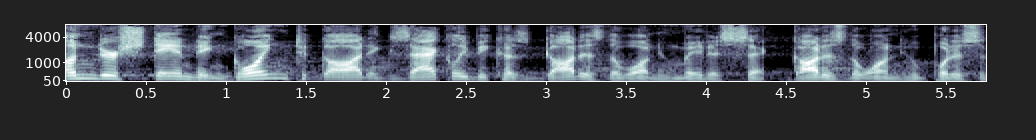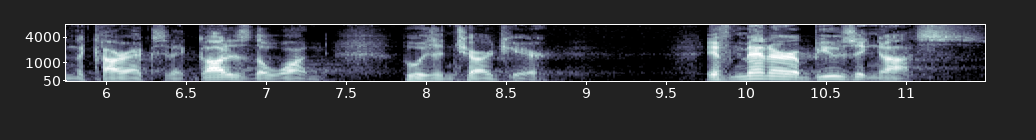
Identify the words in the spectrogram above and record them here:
understanding, going to God exactly because God is the one who made us sick. God is the one who put us in the car accident. God is the one who is in charge here. If men are abusing us,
